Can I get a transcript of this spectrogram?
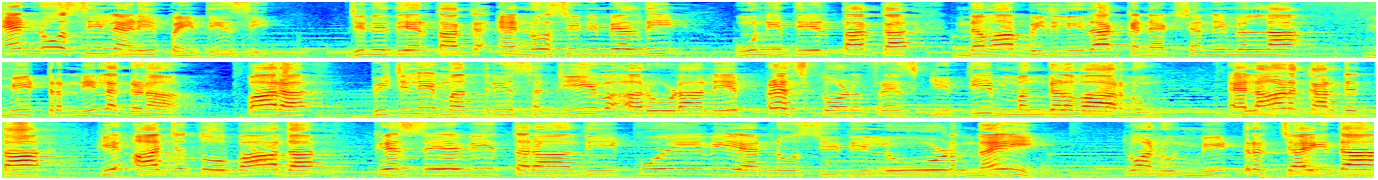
ਐਨਓਸੀ ਲੈਣੀ ਪੈਂਦੀ ਸੀ। ਜਿੰਨੀ ਦੇਰ ਤੱਕ ਐਨਓਸੀ ਨਹੀਂ ਮਿਲਦੀ, ਉਨੀ ਦੇਰ ਤੱਕ ਨਵਾਂ ਬਿਜਲੀ ਦਾ ਕਨੈਕਸ਼ਨ ਨਹੀਂ ਮਿਲਣਾ, ਮੀਟਰ ਨਹੀਂ ਲੱਗਣਾ। ਪਰ ਬਿਜਲੀ ਮੰਤਰੀ ਸੰਜੀਵ ਅਰੋੜਾ ਨੇ ਪ੍ਰੈਸ ਕਾਨਫਰੰਸ ਕੀਤੀ ਮੰਗਲਵਾਰ ਨੂੰ। ਐਲਾਨ ਕਰ ਦਿੱਤਾ ਕਿ ਅੱਜ ਤੋਂ ਬਾਅਦ ਕਿਸੇ ਵੀ ਤਰ੍ਹਾਂ ਦੀ ਕੋਈ ਵੀ ਐਨਓਸੀ ਦੀ ਲੋੜ ਨਹੀਂ। ਤੁਹਾਨੂੰ ਮੀਟਰ ਚਾਹੀਦਾ,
